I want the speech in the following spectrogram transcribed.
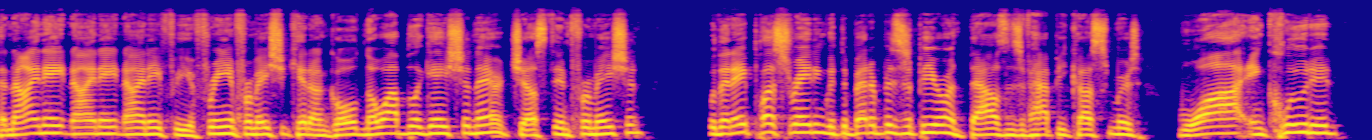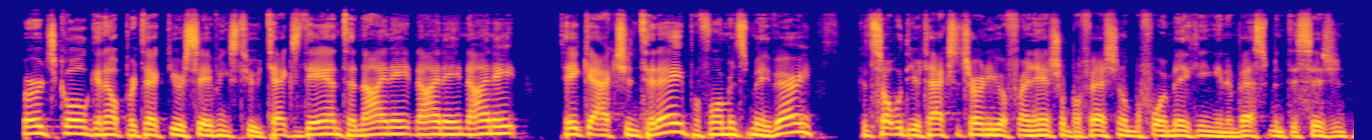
to 989898 for your free information kit on gold. No obligation there, just information. With an A plus rating with the Better Business Bureau and thousands of happy customers, moi included, Birch Gold can help protect your savings too. Text Dan to 989898. Take action today. Performance may vary. Consult with your tax attorney or financial professional before making an investment decision.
